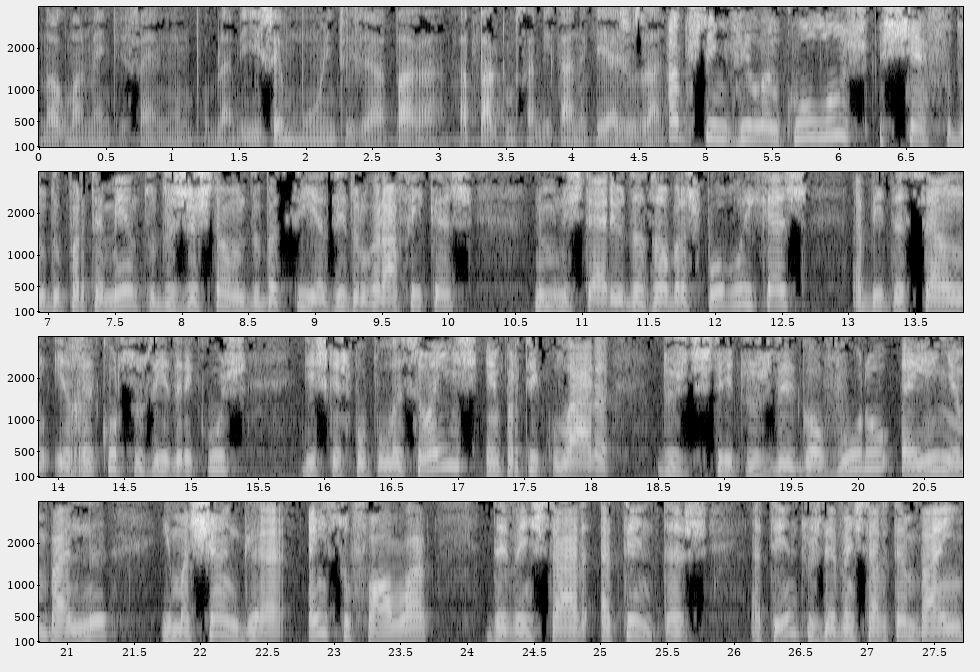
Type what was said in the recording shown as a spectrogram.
normalmente, sem nenhum problema. E isso é muito já para a parte moçambicana, que é a Jusana. Agostinho Vilanculos, chefe do Departamento de Gestão de Bacias Hidrográficas no Ministério das Obras Públicas, Habitação e Recursos Hídricos, diz que as populações, em particular dos distritos de Govuro, em Inhambane, e Machanga, em Sofala, devem estar atentas. Atentos devem estar também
